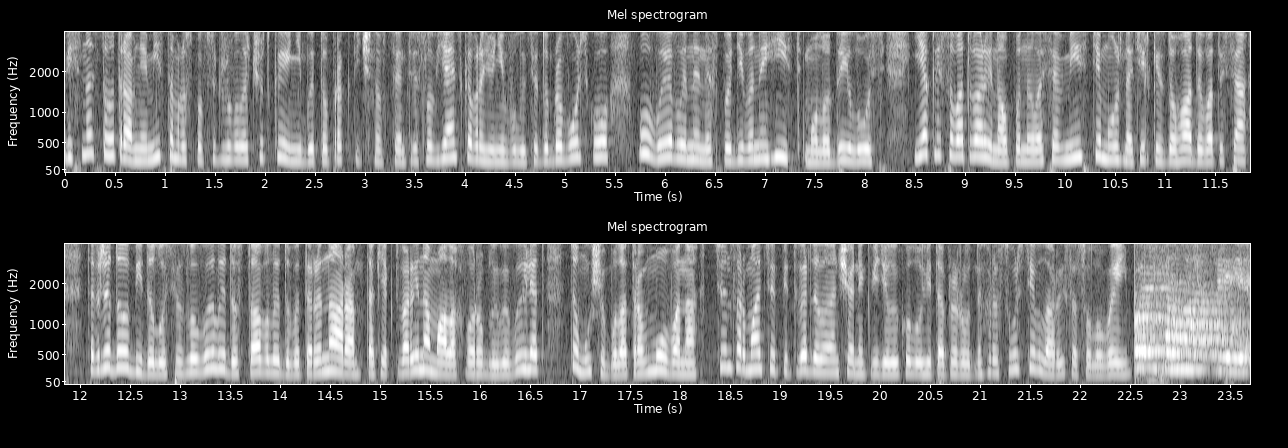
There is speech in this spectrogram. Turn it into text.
18 травня містом розповсюджували чутки, нібито практично в центрі Слов'янська, в районі вулиці Добровольського, був виявлений несподіваний гість – молодий лось. Як лісова тварина опинилася в місті, можна тільки здогадуватися. Та вже до обіду лося зловили, доставили до ветеринара, так як тварина мала хворобливий вигляд, тому що була травмована. Цю інформацію підтвердила начальник відділу екології та природних ресурсів Лариса Соловей. По информации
